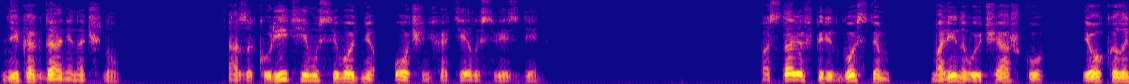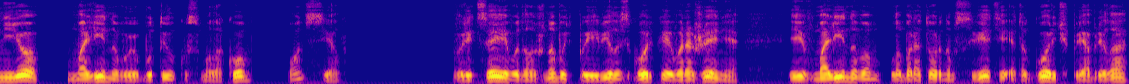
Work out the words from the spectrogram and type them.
Никогда не начну. А закурить ему сегодня очень хотелось весь день. Поставив перед гостем малиновую чашку и около нее малиновую бутылку с молоком, он сел. В лице его, должно быть, появилось горькое выражение, и в малиновом лабораторном свете эта горечь приобрела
